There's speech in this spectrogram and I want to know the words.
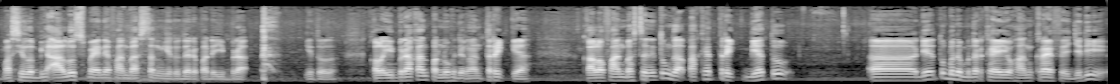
masih lebih halus mainnya Van Basten gitu daripada Ibra. Gitu loh. Kalau Ibra kan penuh dengan trik ya. Kalau Van Basten itu nggak pakai trik, dia tuh uh, dia tuh bener-bener kayak Johan Cruyff ya. Jadi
